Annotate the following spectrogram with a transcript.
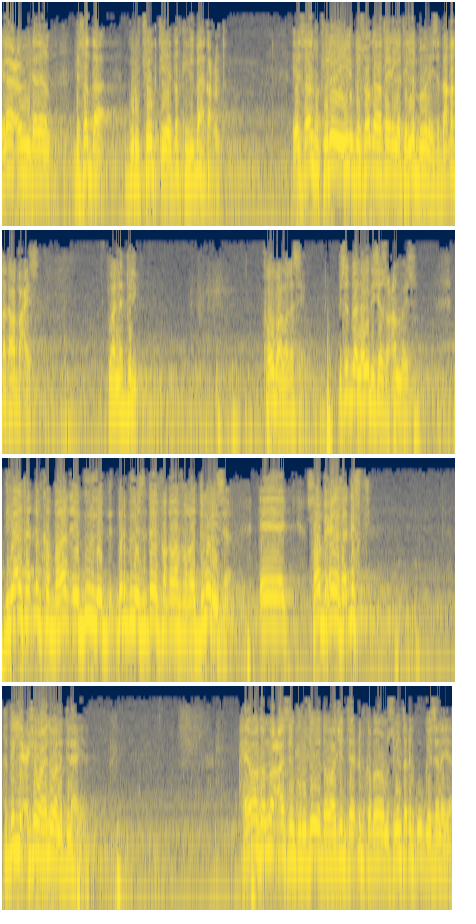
Ilahi waxay yidhahdeen bisada guri joogta ee dadka hilbaha ka cunta. Ee islaantu kiilada hilibka soo gadatay dhigatay la boodaysa daaqadda kala baxaysa. Waa la dili. Kow baa laga siin. Bisad baa naga dishaa socon mayso. Digaagta dhibka badan ee guriga derbigiisa intay faqda faqda dumanaysa ee soo bixinaysa dhisti haddii la ceshan waayna waa la dilahaya xayawaanka noocaasee gurijoogda dawaajinta ee dhibka badan oo muslimiinta dhibka u geysanaya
